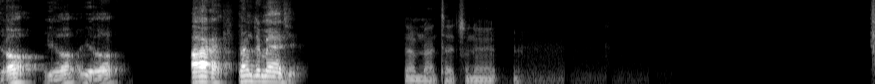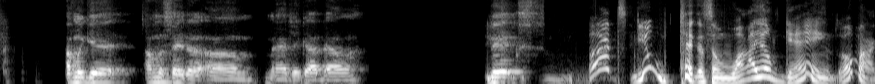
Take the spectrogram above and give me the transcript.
Yup, yup, yup. All right, Thunder Magic. I'm not touching that. I'm gonna get. I'm gonna say the um Magic got that one. Knicks. What? You taking some wild games? Oh my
